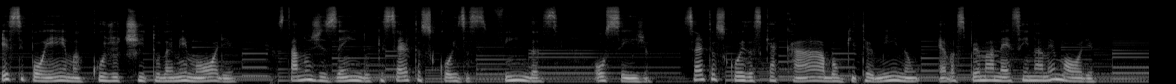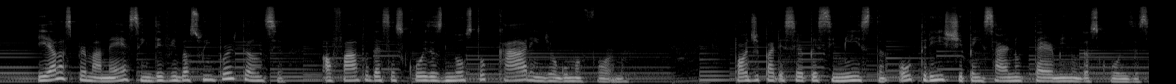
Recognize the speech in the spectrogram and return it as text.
Esse poema, cujo título é Memória, está nos dizendo que certas coisas findas, ou seja, certas coisas que acabam, que terminam, elas permanecem na memória e elas permanecem devido à sua importância, ao fato dessas coisas nos tocarem de alguma forma. Pode parecer pessimista ou triste pensar no término das coisas,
